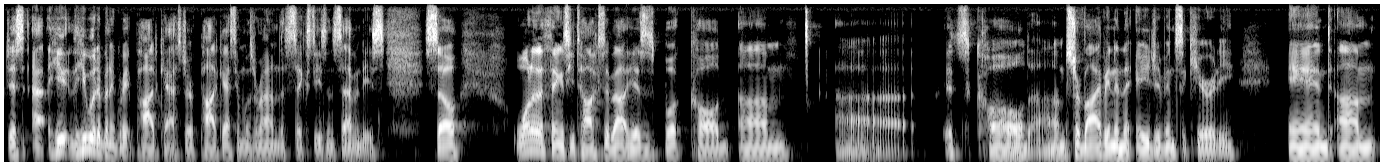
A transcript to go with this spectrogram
just uh, he he would have been a great podcaster if podcasting was around in the '60s and '70s. So, one of the things he talks about, he has this book called, um, uh, it's called um, "Surviving in the Age of Insecurity," and um,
